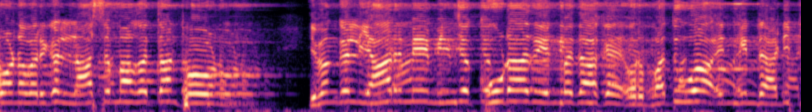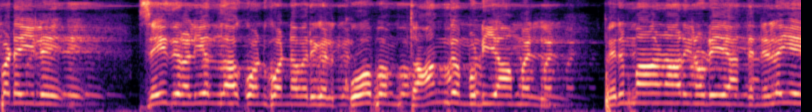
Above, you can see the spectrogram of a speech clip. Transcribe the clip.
போனவர்கள் நாசமாகத்தான் போகணும். இவங்கள் யாருமே மிஞ்ச கூடாது என்பதாக ஒரு பதுவா என்கின்ற அடிப்படையிலே செய்து அழியல்லா கொண்டவர்கள் கோபம் தாங்க முடியாமல் பெருமானாரினுடைய அந்த நிலையை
